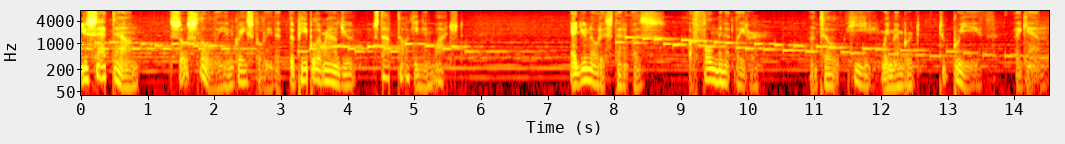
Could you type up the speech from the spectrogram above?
You sat down so slowly and gracefully that the people around you stopped talking and watched. And you noticed that it was a full minute later until he remembered to breathe again.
